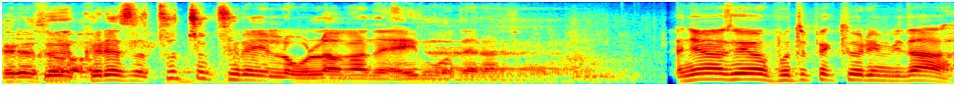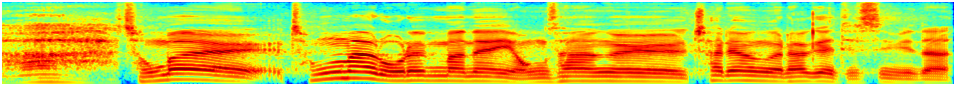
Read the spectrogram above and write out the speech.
그래서- 그, 래서 투축 트레일러 올라가는 A 모델 하시고요. 안녕하세요 보트팩토리입니다. 아 정말 정말 오랜만에 영상을 촬영을 하게 됐습니다.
